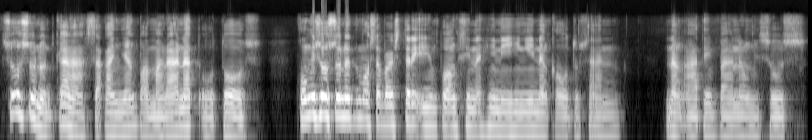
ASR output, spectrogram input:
susunod ka na sa kanyang pamaran at utos. Kung isusunod mo sa verse 3, yun po ang hinihingi ng kautusan ng ating Panginoong Hesus.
